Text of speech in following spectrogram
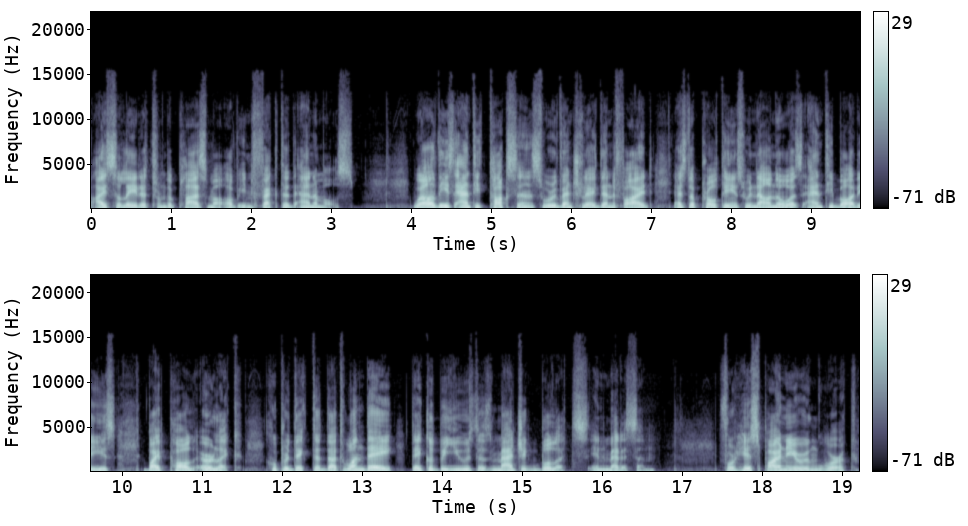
isolated from the plasma of infected animals. Well, these antitoxins were eventually identified as the proteins we now know as antibodies by Paul Ehrlich, who predicted that one day they could be used as magic bullets in medicine. For his pioneering work,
